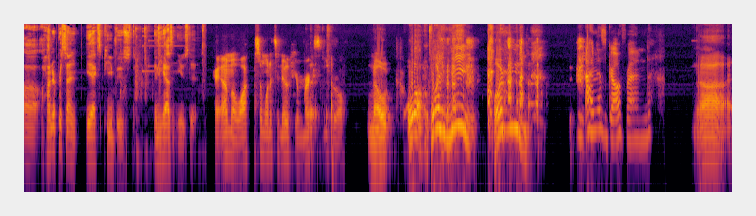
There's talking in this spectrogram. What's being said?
uh 100% EXP boost, and he hasn't used it. Hey Emma, Watson wanted to know if you're Merc's e-girl. No. What? Why me? Why me? I'm his girlfriend. Nah,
